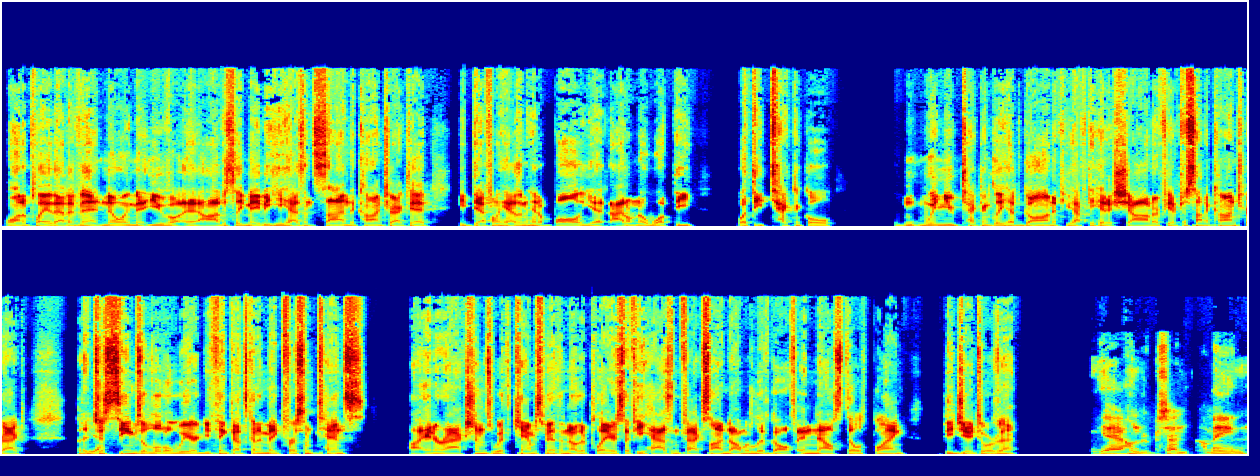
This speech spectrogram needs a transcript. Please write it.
want to play that event knowing that you've uh, obviously maybe he hasn't signed the contract yet. He definitely hasn't hit a ball yet. I don't know what the what the technical when you technically have gone, if you have to hit a shot or if you have to sign a contract. But it yeah. just seems a little weird. You think that's going to make for some tense uh, interactions with Cam Smith and other players if he has in fact signed on with LIV Golf and now still playing PGA Tour event. Yeah, hundred percent. I mean,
